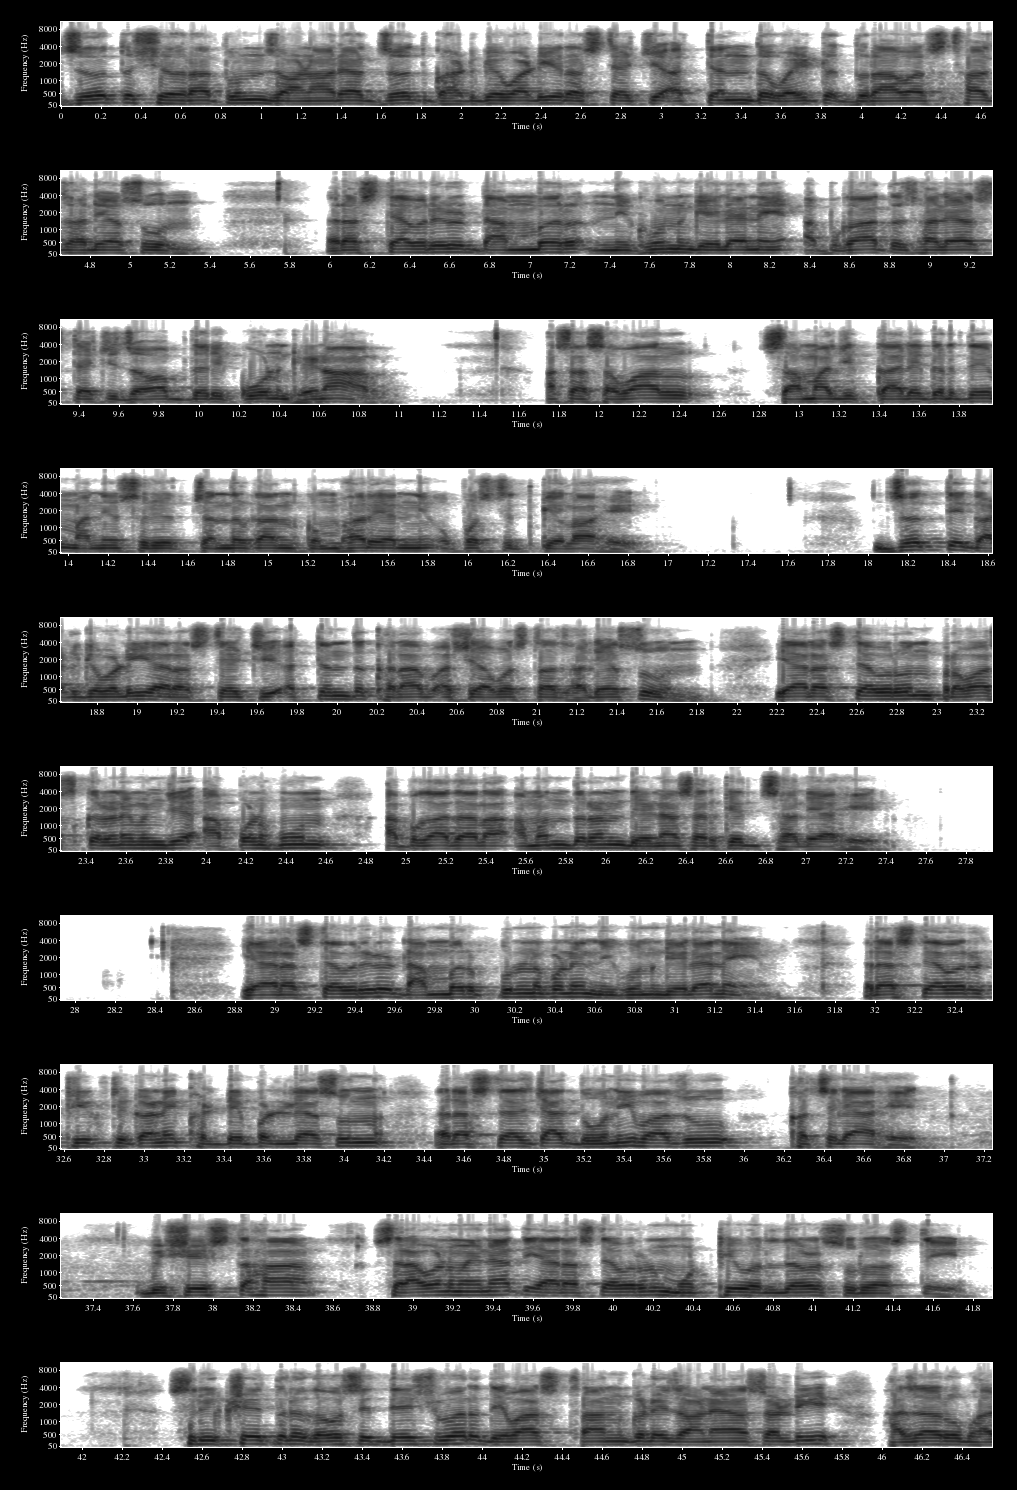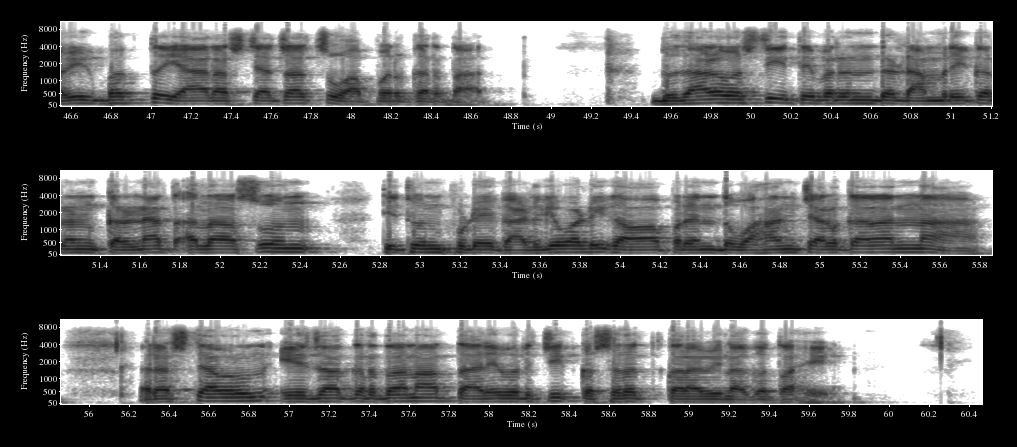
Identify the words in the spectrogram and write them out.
जत शहरातून जाणाऱ्या जत घाटगेवाडी रस्त्याची अत्यंत वाईट दुरावस्था झाली असून रस्त्यावरील डांबर निघून गेल्याने अपघात झाल्यास त्याची जबाबदारी कोण घेणार? असा सवाल सामाजिक कार्यकर्ते मान्य श्री चंद्रकांत कुंभार यांनी उपस्थित केला आहे. जत ते घाटगेवाडी या रस्त्याची अत्यंत खराब अशी अवस्था झाली असून या रस्त्यावरून प्रवास करणे म्हणजे आपणहून अपघाताला आमंत्रण देण्यासारखेच झाले आहे. या रस्त्यावरील डांबर पूर्णपणे निघून गेल्याने रस्त्यावर ठिकठिकाणी खड्डे पडले असून रस्त्याच्या दोन्ही बाजू खचल्या आहेत. विशेषत श्रावण महिन्यात या रस्त्यावरून मोठी वर्दळ सुरू असते. श्री क्षेत्र गवसिद्धेश्वर देवस्थानकडे जाण्यासाठी हजारो भाविक भक्त या रस्त्याचाच वापर करतात. दुधाळ वस्ती इथेपर्यंत डांबरीकरण करण्यात आलं असून तिथून पुढे गाडगेवाडी गावापर्यंत वाहन चालकांना रस्त्यावरून ये जा करताना तारेवरची कसरत करावी लागत आहे.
